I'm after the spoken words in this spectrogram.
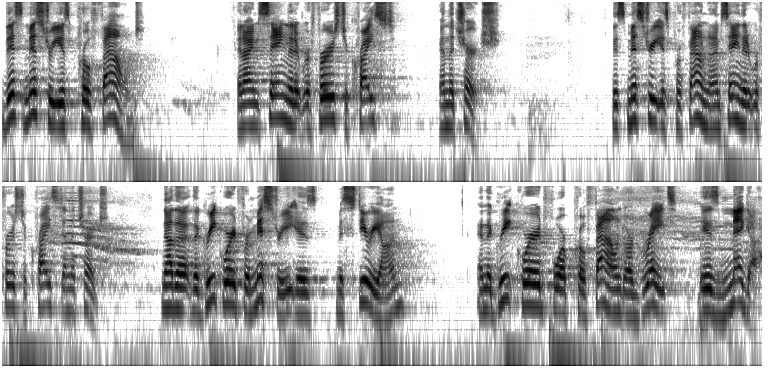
this mystery is profound. And I'm saying that it refers to Christ and the church. This mystery is profound, and I'm saying that it refers to Christ and the church. Now, the, the Greek word for mystery is mysterion, and the Greek word for profound or great is mega.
